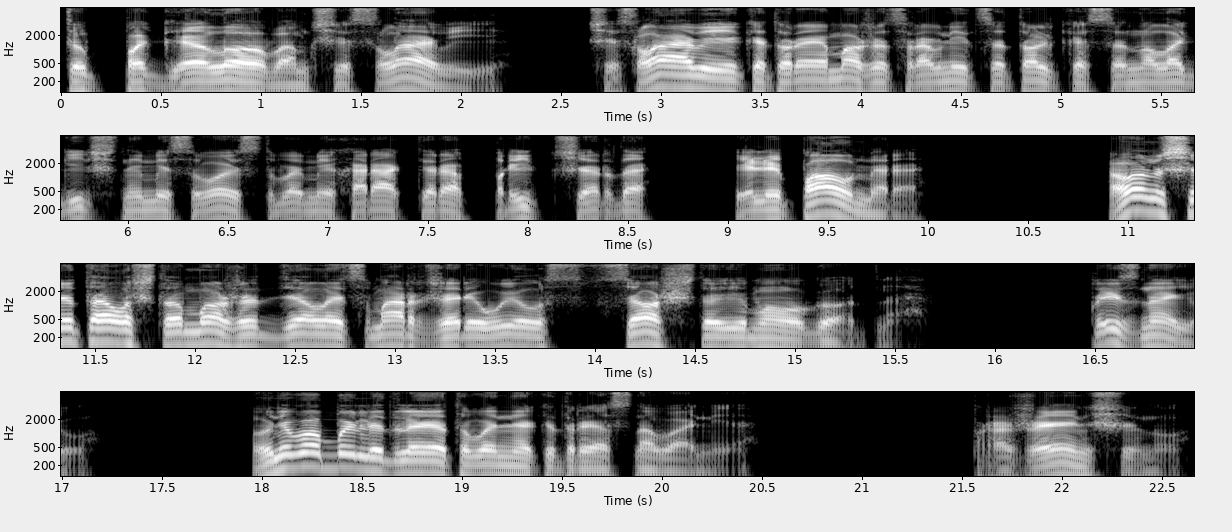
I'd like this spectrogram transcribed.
тупоголовом тщеславии, тщеславии, которое может сравниться только с аналогичными свойствами характера Притчарда или Палмера, он считал, что может делать с Марджери Уиллс все, что ему угодно. Признаю, у него были для этого некоторые основания. Про женщину,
